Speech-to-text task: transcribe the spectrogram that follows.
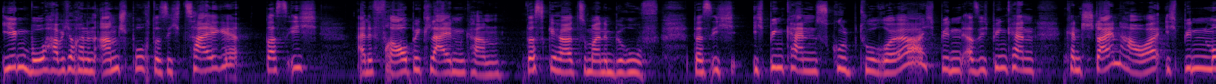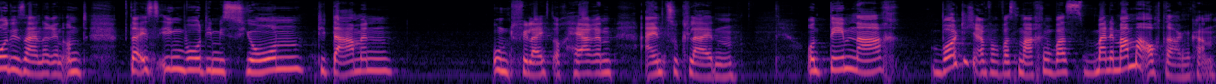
Irgendwo habe ich auch einen Anspruch, dass ich zeige, dass ich eine Frau bekleiden kann. Das gehört zu meinem Beruf. Dass ich, ich bin kein Skulptureur, ich bin, also ich bin kein, kein Steinhauer, ich bin Modesignerin. Und da ist irgendwo die Mission, die Damen und vielleicht auch Herren einzukleiden. Und demnach wollte ich einfach was machen, was meine Mama auch tragen kann.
